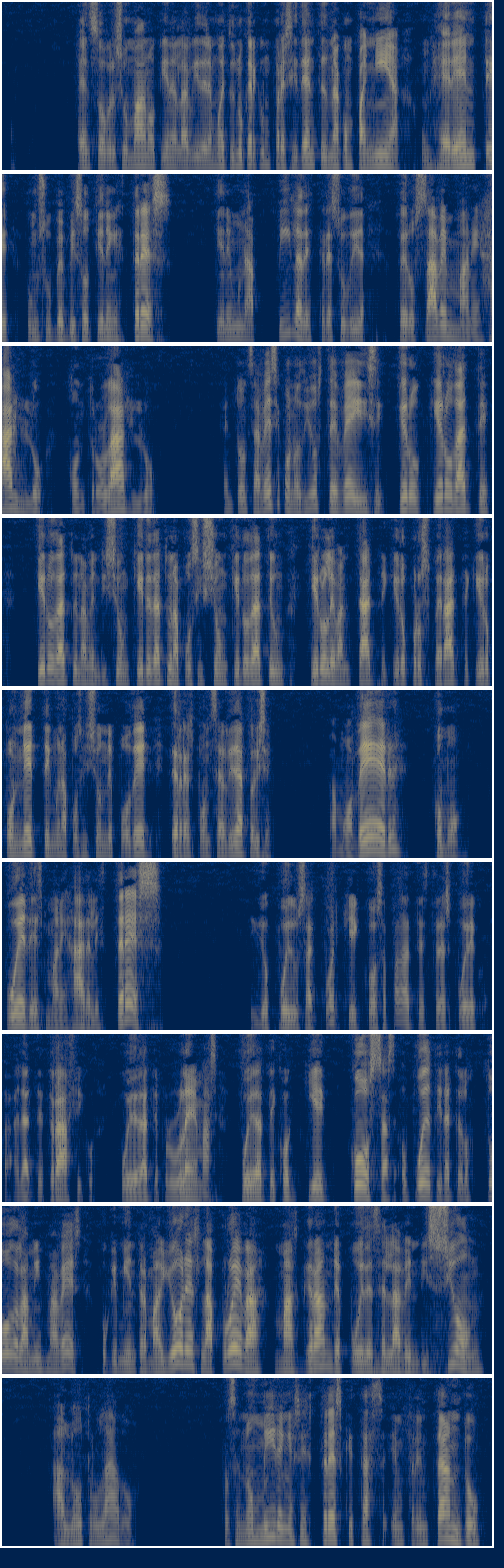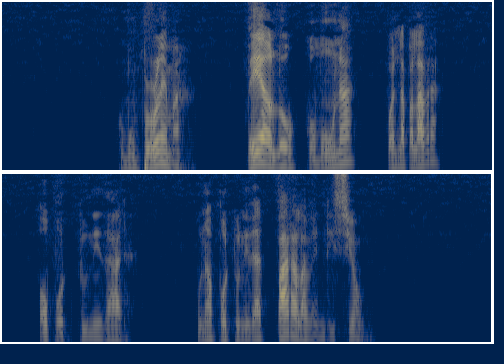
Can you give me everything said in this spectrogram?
En sobre su mano tiene la vida y la muerte. ¿Tú no crees que un presidente de una compañía, un gerente, un supervisor tienen estrés? tienen una pila de estrés en su vida, pero saben manejarlo, controlarlo. Entonces, a veces cuando Dios te ve y dice, quiero, quiero darte, quiero darte una bendición, quiero darte una posición, quiero darte un, quiero levantarte, quiero prosperarte, quiero ponerte en una posición de poder, de responsabilidad, pero dice, vamos a ver cómo puedes manejar el estrés. Y Dios puede usar cualquier cosa para darte estrés, puede darte tráfico, puede darte problemas, puede darte cualquier cosa, o puede tirártelos todo a la misma vez. Porque mientras mayor es la prueba, más grande puede ser la bendición al otro lado. Entonces no miren ese estrés que estás enfrentando como un problema. Véalo como una, ¿cuál es la palabra? Oportunidad. Una oportunidad para la bendición.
